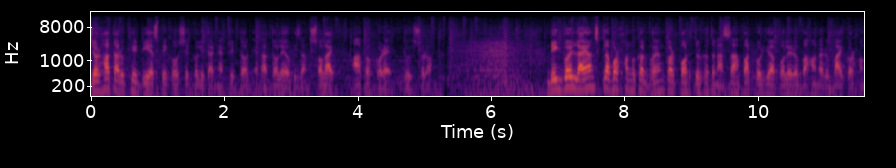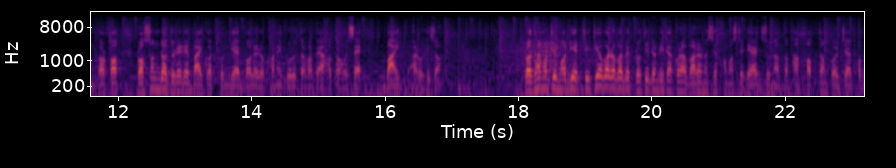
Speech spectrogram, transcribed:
যোৰহাট আৰক্ষীৰ ডি এছ পি কৌশিক কলিতাৰ নেতৃত্বত এটা দলে অভিযান চলাই আটক কৰে দুই চোৰক। ডিগবৈ লায়ন্স ক্লাবৰ সন্মুখত ভয়ংকৰ পথ দুৰ্ঘটনা চাহপাত কঢ়িওৱা বলেৰো বাহন আৰু বাইকৰ সংঘৰ্ষ প্ৰচণ্ড জোৰেৰে বাইকত খুন্দিয়াই বলেৰোখনে গুৰুতৰভাৱে আহত হৈছে। বাইক আৰোহীজন প্ৰধানমন্ত্ৰী মোদীয়ে তৃতীয়বাৰৰ বাবে প্ৰতিদ্বন্দ্বিতা কৰা বাৰাণসী সমষ্টিত এক জুনত তথা সপ্তম পৰ্যায়ত হ'ব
